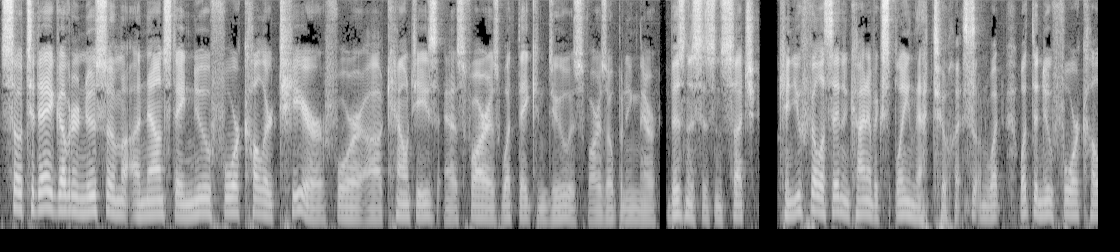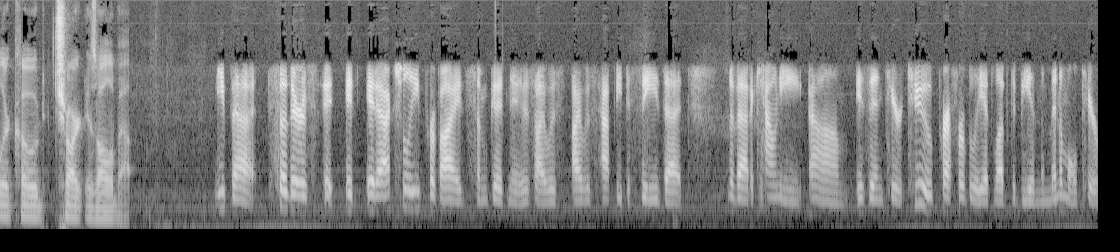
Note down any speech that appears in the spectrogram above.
So today, Governor Newsom announced a new four-color tier for uh, counties as far as what they can do, as far as opening their businesses and such. Can you fill us in and kind of explain that to us on what, what the new four color code chart is all about? You bet. So there's it, it, it actually provides some good news. I was I was happy to see that Nevada County um, is in tier two. Preferably, I'd love to be in the minimal tier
